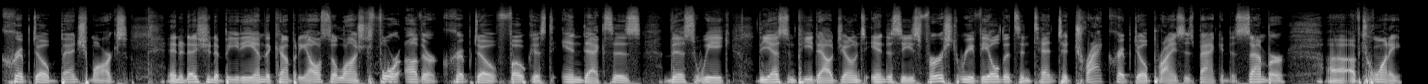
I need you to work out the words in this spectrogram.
crypto benchmarks. In addition to BDM, the company also launched four other crypto-focused indexes this week. The S&P Dow Jones Indices first revealed its intent to track crypto prices back in December uh, of 20.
